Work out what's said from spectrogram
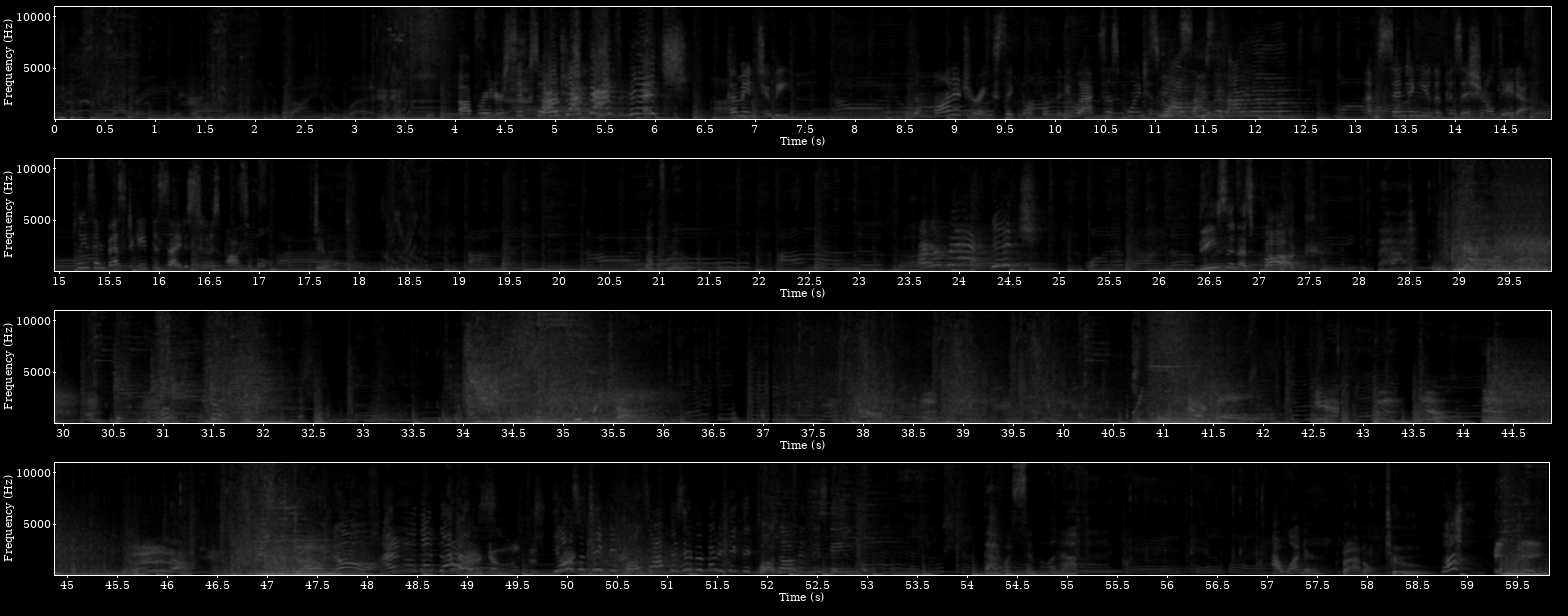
Operator I got 602. that bitch. Come in, 2B. The monitoring signal from the new access point has See gone how silent. I am. I'm sending you the positional data. Please investigate the site as soon as possible. Do it. Let's move. Decent as fuck. Wonder. Battle two. Ah! Engage.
